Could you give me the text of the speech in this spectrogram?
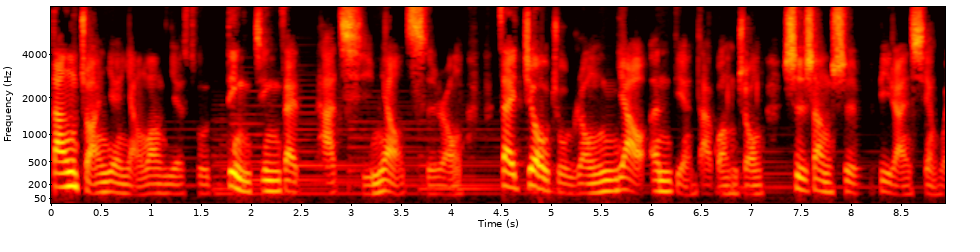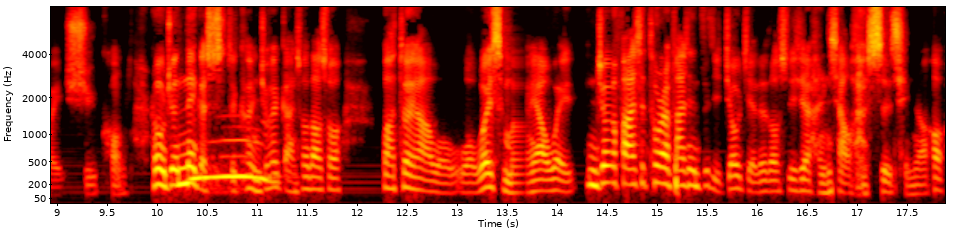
当转眼仰望耶稣，定睛在他奇妙慈容，在救主荣耀恩典大光中，世上是必然显为虚空。然后我觉得那个时刻，你就会感受到说，哇，对啊，我我为什么要为？你就发现突然发现自己纠结的都是一些很小的事情，然后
